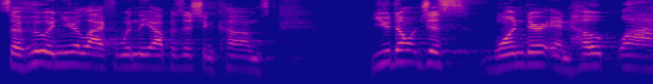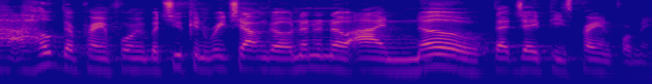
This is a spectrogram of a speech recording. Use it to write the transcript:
So, who in your life, when the opposition comes, you don't just wonder and hope, well, I hope they're praying for me, but you can reach out and go, no, no, no, I know that JP's praying for me.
